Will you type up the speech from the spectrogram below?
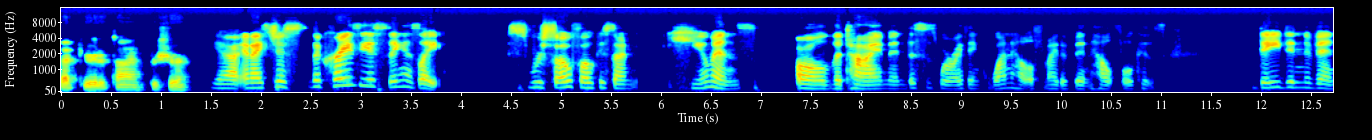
that period of time for sure. Yeah, and I just the craziest thing is like we're so focused on humans all the time, and this is where I think One Health might have been helpful because they didn't even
